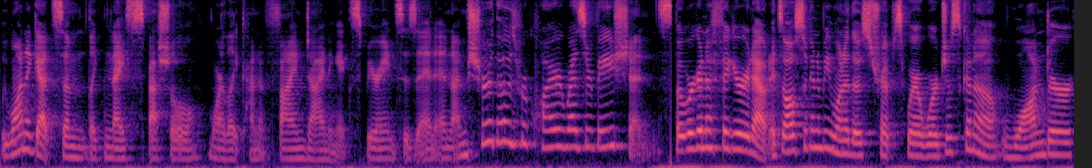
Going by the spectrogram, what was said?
We want to get some like nice, special, more like kind of fine dining experiences in, and I'm sure those require reservations. But we're gonna figure it out. It's also gonna be one of those trips where we're just gonna wander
